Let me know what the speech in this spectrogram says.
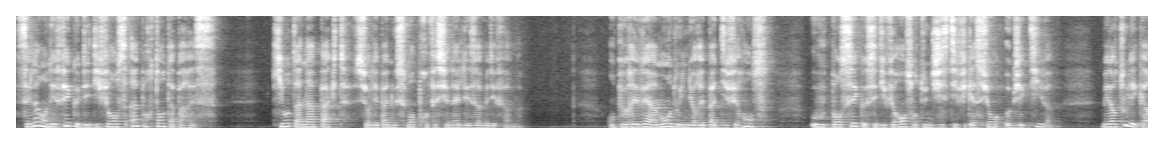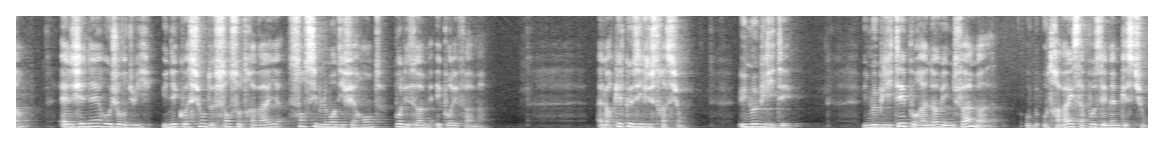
C'est là, en effet, que des différences importantes apparaissent, qui ont un impact sur l'épanouissement professionnel des hommes et des femmes. On peut rêver un monde où il n'y aurait pas de différence, ou penser que ces différences ont une justification objective. Mais dans tous les cas, elles génèrent aujourd'hui une équation de sens au travail sensiblement différente pour les hommes et pour les femmes. Alors, quelques illustrations. Une mobilité. Une mobilité pour un homme et une femme, au, travail, ça pose les mêmes questions.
